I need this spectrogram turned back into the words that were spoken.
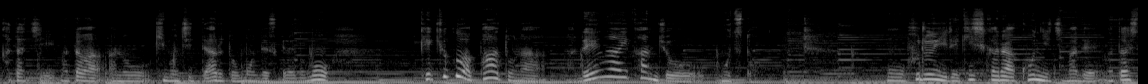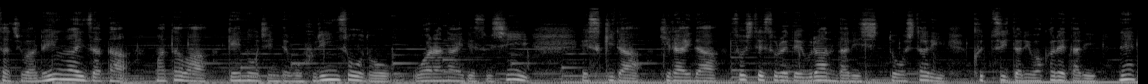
形またはあの気持ちってあると思うんですけれども結局はパートナー恋愛感情を持つと。もう古い歴史から今日まで私たちは恋愛沙汰または芸能人でも不倫騒動終わらないですし好きだ嫌いだそしてそれで恨んだり嫉妬したりくっついたり別れたりね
